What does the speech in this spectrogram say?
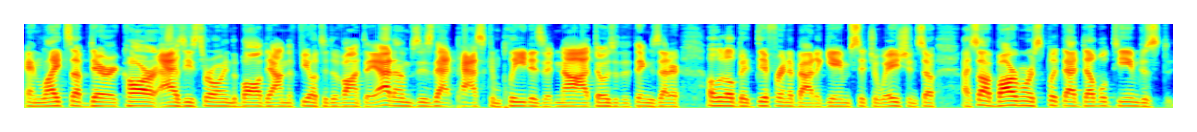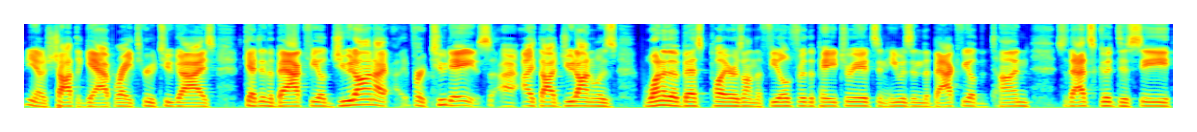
and lights up Derek Carr as he's throwing the ball down the field to Davante Adams. Is that pass complete? Is it not? Those are the things that are a little bit different about a game situation. So I saw Barmore split that double team, just you know, shot the gap right through two guys, get in the backfield. Judon, I, for two days, I, I thought Judon was one of the best players on the field for the Patriots, and he was in the backfield a ton. So that's good to see.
